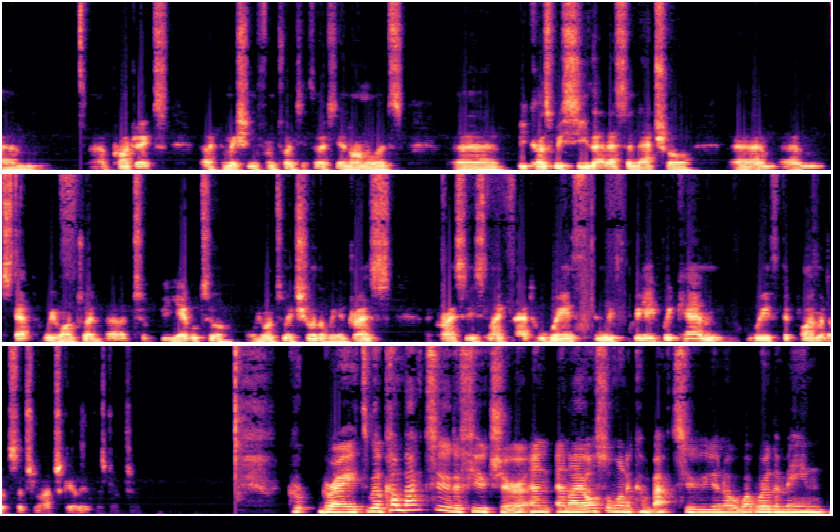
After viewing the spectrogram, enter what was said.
um, uh, projects commissioned from 2030 and onwards, uh, because we see that as a natural um, um, step. We want to uh, to be able to. We want to make sure that we address a crisis like that with, and we believe we can with deployment of such large scale infrastructure. Great. We'll come back to the future, and and I also want to come back to you know what were the main,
